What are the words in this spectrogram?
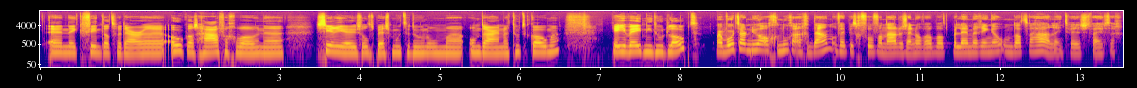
Ja. En ik vind dat we daar uh, ook als haven gewoon serieus ons best moeten doen om, om daar naartoe te komen. Ja, je weet niet hoe het loopt. Maar wordt daar nu al genoeg aan gedaan? Of heb je het gevoel van, nou, er zijn nog wel wat belemmeringen om dat te halen in 2050?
